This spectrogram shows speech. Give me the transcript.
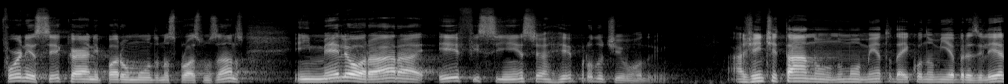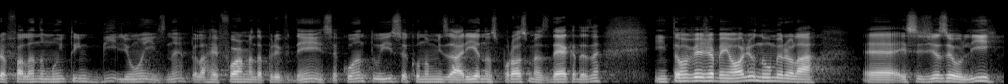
fornecer carne para o mundo nos próximos anos, em melhorar a eficiência reprodutiva, Rodrigo. A gente está no, no, momento da economia brasileira falando muito em bilhões, né, pela reforma da Previdência, quanto isso economizaria nas próximas décadas. Né? Então, veja bem, olha o número lá. É, esses dias eu li,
